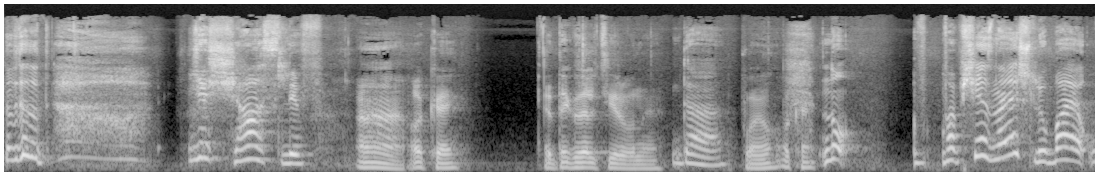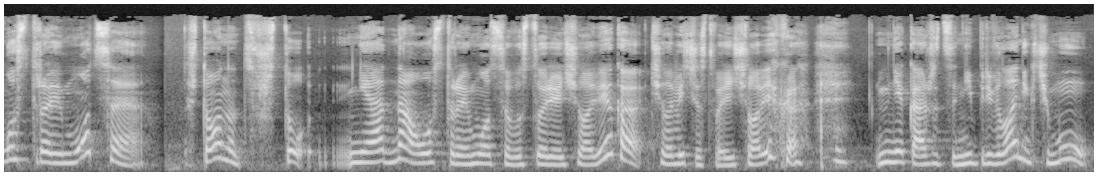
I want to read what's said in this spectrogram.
вот этот «я счастлив». А, окей. Это экзальтированное. Да. Понял, окей. Ну, вообще, знаешь, любая острая эмоция, что она, что ни одна острая эмоция в истории человека, человечества и человека, мне кажется, не привела ни к чему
